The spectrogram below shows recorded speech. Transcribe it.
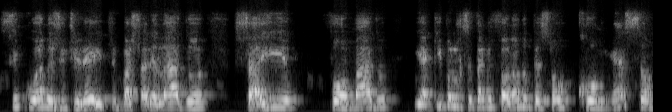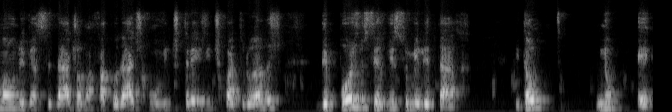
cinco anos de direito, bacharelado, saí formado. E aqui, pelo que você está me falando, o pessoal começa uma universidade ou uma faculdade com 23, 24 anos depois do serviço militar. Então, não, é,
